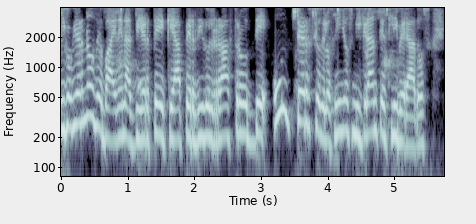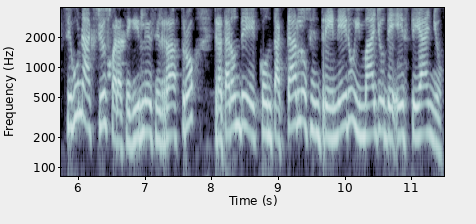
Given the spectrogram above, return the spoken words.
El gobierno de Biden advierte que ha perdido el rastro de un tercio de los niños migrantes liberados. Según Axios, para seguirles el rastro, trataron de contactarlos entre enero y mayo de este año.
